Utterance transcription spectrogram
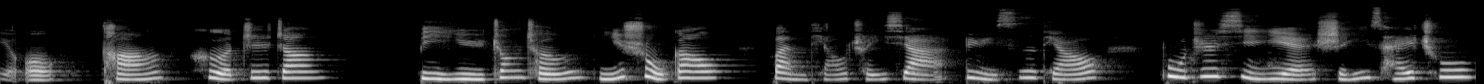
柳唐贺知章，碧玉妆成一树高，万条垂下绿丝绦。不知细叶谁裁出，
